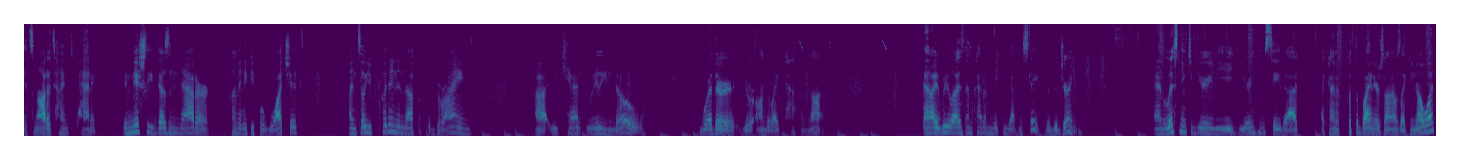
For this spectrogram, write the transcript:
It's not a time to panic. Initially, it doesn't matter how many people watch it, until you put in enough of the grind, uh, you can't really know whether you're on the right path or not. And I realized I'm kind of making that mistake with the journey. And listening to Gary Vee, hearing him say that, I kind of put the blinders on. I was like, you know what?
